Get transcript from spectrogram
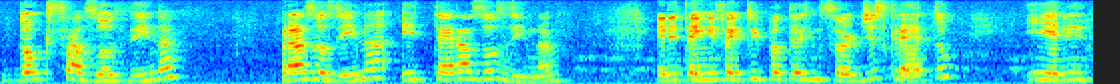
doxazosina, prazosina e terazosina. Ele tem efeito hipotensor discreto e ele,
